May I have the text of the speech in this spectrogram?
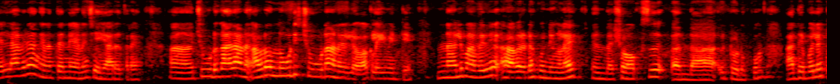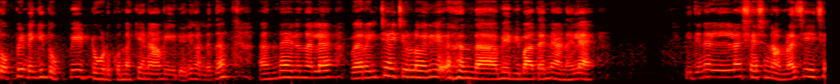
എല്ലാവരും അങ്ങനെ തന്നെയാണ് ചെയ്യാറ് ഇത്രേ ചൂടുകാലാണ്. അവിടെ ഒന്നുകൂടി ചൂടാണല്ലോ ആ ക്ലൈമറ്റ് എന്നാലും അവർ അവരുടെ കുഞ്ഞുങ്ങളെ എന്താ ഷോക്സ് എന്താ ഇട്ട് കൊടുക്കും. അതേപോലെ തൊപ്പി ഉണ്ടെങ്കിൽ തൊപ്പി ഇട്ട് കൊടുക്കും എന്നൊക്കെയാണ് ആ വീഡിയോയിൽ കണ്ടത്. എന്തായാലും നല്ല വെറൈറ്റി ആയിട്ടുള്ള ഒരു എന്താ ബേബി ബാത്ത് തന്നെയാണ് അല്ലേ? ഇതിനെല്ലാം ശേഷം നമ്മളെ ചേച്ചി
